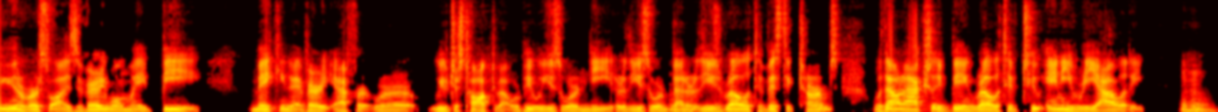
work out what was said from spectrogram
universalize very well may be making that very effort where we've just talked about, where people use the word need or they use the word better, Mhm. they use relativistic terms without actually being relative to any reality. Mhm.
